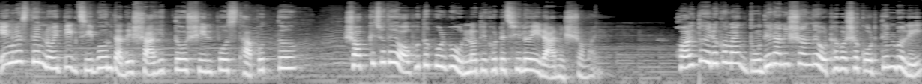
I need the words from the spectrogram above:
ইংরেজদের নৈতিক জীবন, তাদের সাহিত্য, শিল্প, স্থাপত্য সব কিছুতেই অভূতপূর্ব উন্নতি ঘটেছিল এই রানীর সময়। হয়তো এরকম এক দুঁদে রানীর সঙ্গে ওঠা বসা করতেন বলেই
